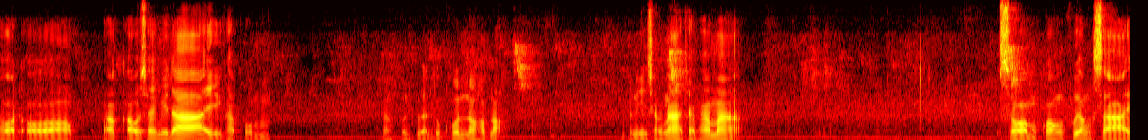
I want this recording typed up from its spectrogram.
ถอดออกฝาเก่าใช้ไม่ได้ครับผมนะเพื่อนๆทุกคนเนาะครับเนาะวันนี้ช่างหน้าจะพามา ซ้อมกองเฟื่องสาย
